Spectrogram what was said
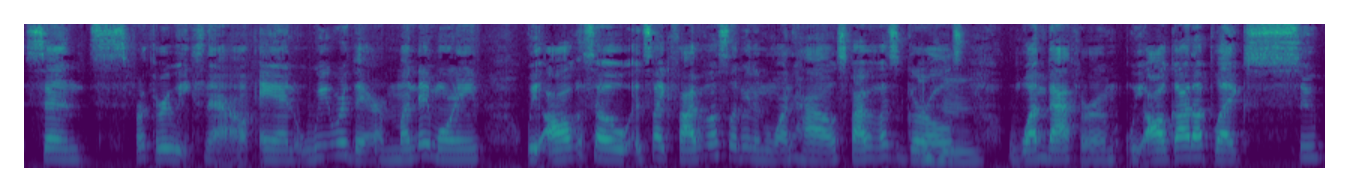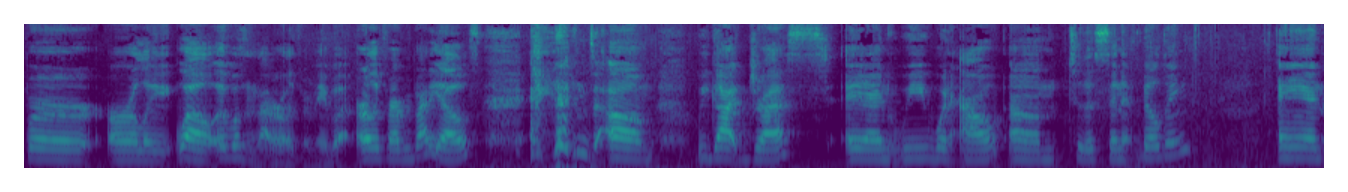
since for three weeks now, and we were there Monday morning. We all so it's like five of us living in one house, five of us girls, one bathroom. We all got up like super early. Well, it wasn't that early for me, but early for everybody else. And um, we got dressed and we went out um, to the Senate building. And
